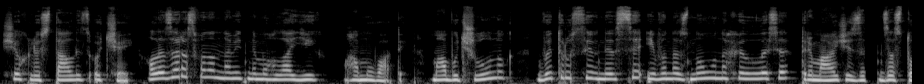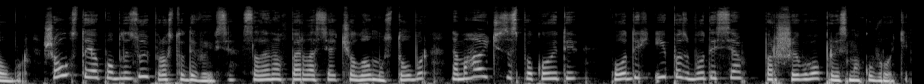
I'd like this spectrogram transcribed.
що хльостали з очей, але зараз вона навіть не могла їх гамувати. Мабуть, шлунок витрусив не все, і вона знову нахилилася, тримаючись за, за стовбур. Шоу стояв поблизу і просто дивився. Селена вперлася чолом у стовбур, намагаючись заспокоїти подих і позбутися паршивого присмаку в роті.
